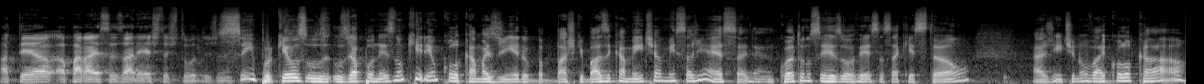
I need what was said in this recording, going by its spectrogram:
até aparar essas arestas todas. Né? Sim, porque os, os, os, japoneses não queriam colocar mais dinheiro. Acho que basicamente a mensagem é essa. É. Enquanto não se resolvesse essa questão, a gente não vai colocar.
